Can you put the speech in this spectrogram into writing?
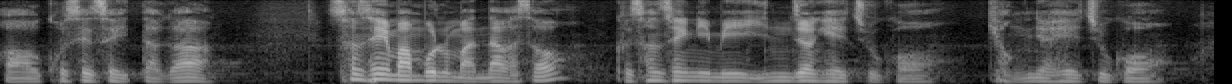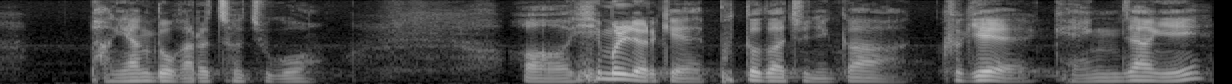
어, 곳에서 있다가 선생님 한 분을 만나서 그 선생님이 인정해주고 격려해주고 방향도 가르쳐주고 어, 힘을 이렇게 북돋아 주니까 그게 굉장히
